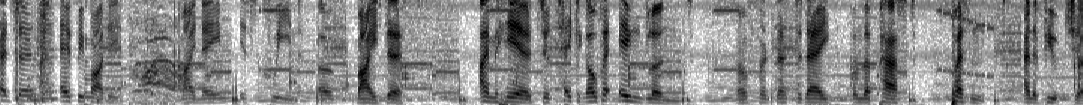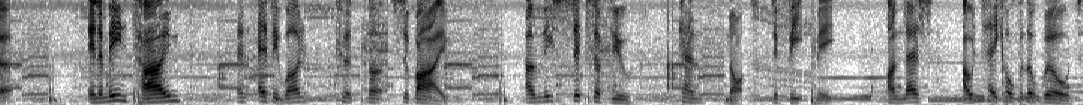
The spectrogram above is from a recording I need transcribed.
Attention, everybody. My name is Queen of Midas. I'm here to taking over England. Uh, for the, today, from the past, present, and the future. In the meantime, and everyone could not survive. Only six of you cannot defeat me. Unless I'll take over the world.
